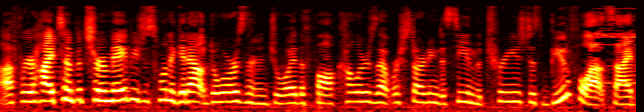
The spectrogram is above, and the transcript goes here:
uh, for your high temperature. Maybe you just want to get outdoors and enjoy the fall colors that we're starting to see in the trees. Just beautiful outside.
